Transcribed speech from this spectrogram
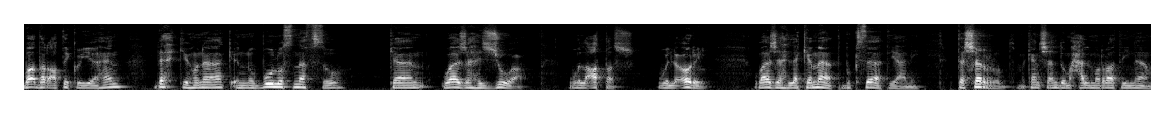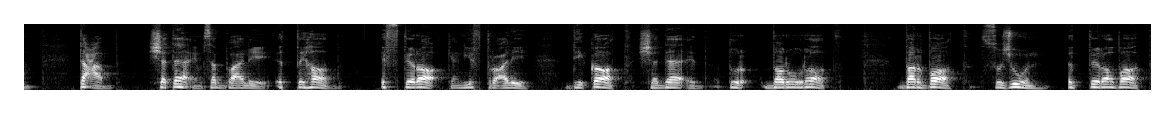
بقدر أعطيكم إياهن. بحكي هناك إنه بولس نفسه كان واجه الجوع والعطش والعري واجه لكمات بوكسات يعني تشرد ما كانش عنده محل مرات ينام تعب شتائم سبوا عليه اضطهاد افتراء كان يفتروا عليه ضيقات شدائد ضرورات ضربات سجون اضطرابات.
